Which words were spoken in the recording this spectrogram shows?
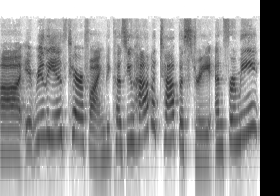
Uh, it really is terrifying because you have a tapestry. And for me,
